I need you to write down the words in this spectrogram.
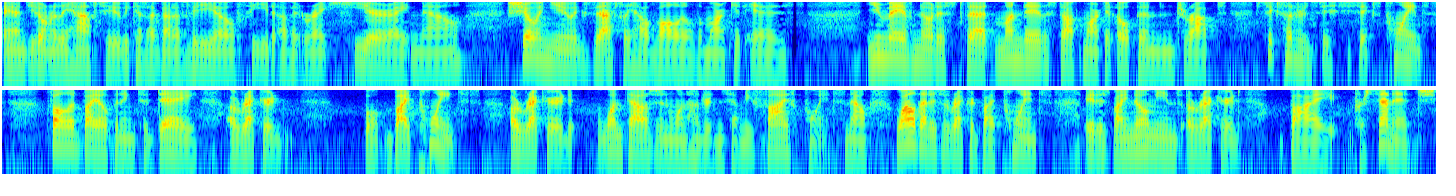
and you don't really have to because I've got a video feed of it right here right now, showing you exactly how volatile the market is. You may have noticed that Monday the stock market opened and dropped 666 points, followed by opening today a record, well, by points, a record 1,175 points. Now, while that is a record by points, it is by no means a record by percentage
